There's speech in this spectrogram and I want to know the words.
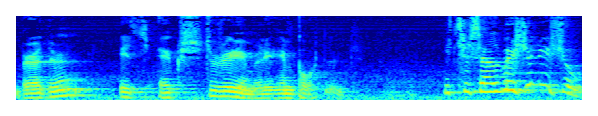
Brethren, it's extremely important. It's a salvation issue.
